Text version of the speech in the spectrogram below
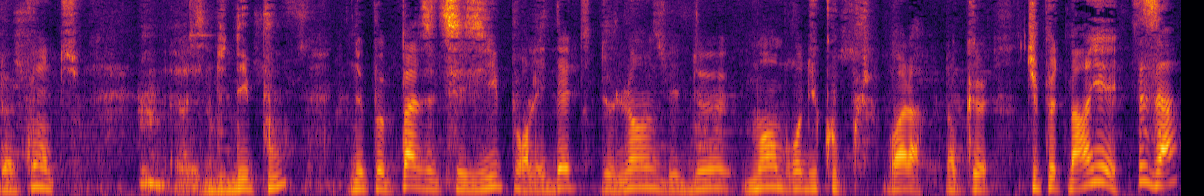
d'un compte euh, de- d'époux ne peut pas être saisi pour les dettes de l'un des deux membres du couple. Voilà. Donc, euh, tu peux te marier. C'est ça.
